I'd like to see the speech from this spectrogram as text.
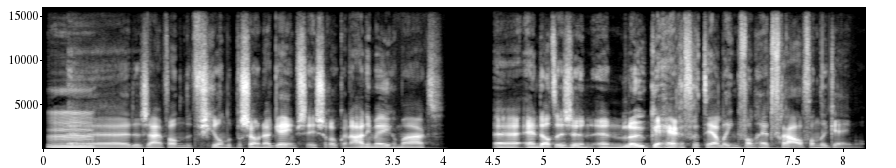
Mm. Uh, er zijn van de verschillende Persona games is er ook een anime gemaakt. en dat is een, een leuke hervertelling van het verhaal van de game.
